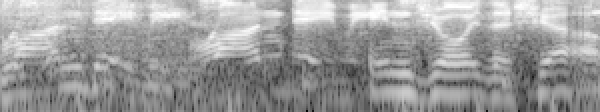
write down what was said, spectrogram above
Ron Davies. Ron Davies. Enjoy the show.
